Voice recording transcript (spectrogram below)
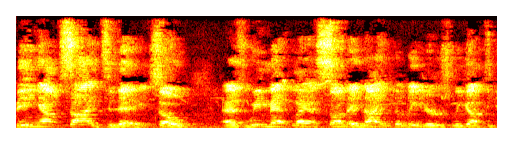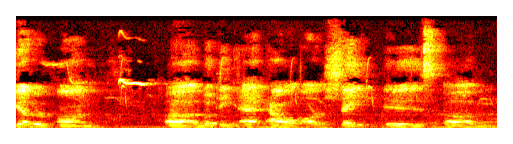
being outside today. So, as we met last Sunday night, the leaders, we got together on uh, looking at how our state is um,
